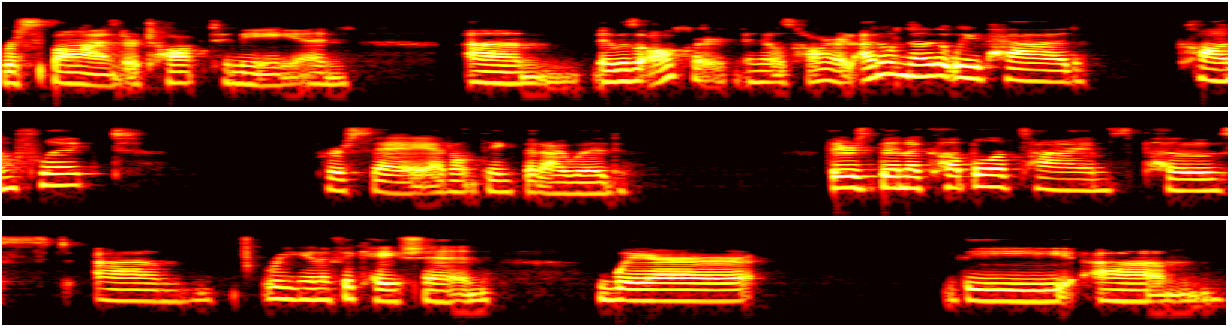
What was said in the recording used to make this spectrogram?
respond or talk to me, and um, it was awkward and it was hard. I don't know that we've had conflict per se. I don't think that I would. There's been a couple of times post um, reunification where the um,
